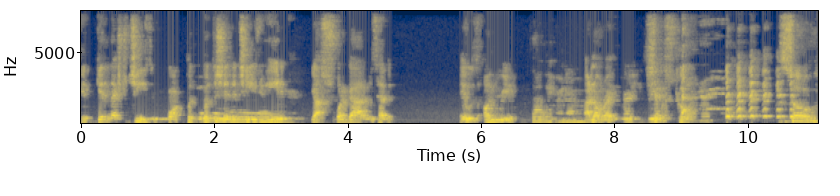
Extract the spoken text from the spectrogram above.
Get, get an extra cheese if you want. Put put the shit in the cheese and eat it. Yeah, I swear to God, it was heaven. It was unreal. Right. I know, right? Right. Shit was good, so,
